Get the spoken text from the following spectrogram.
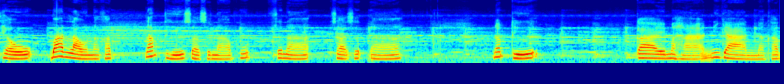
แถวบ้านเรานะครับ นับถือศาสนาพุทธศาสนาศาสนา นับถือกายมหานิยานนะครับ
